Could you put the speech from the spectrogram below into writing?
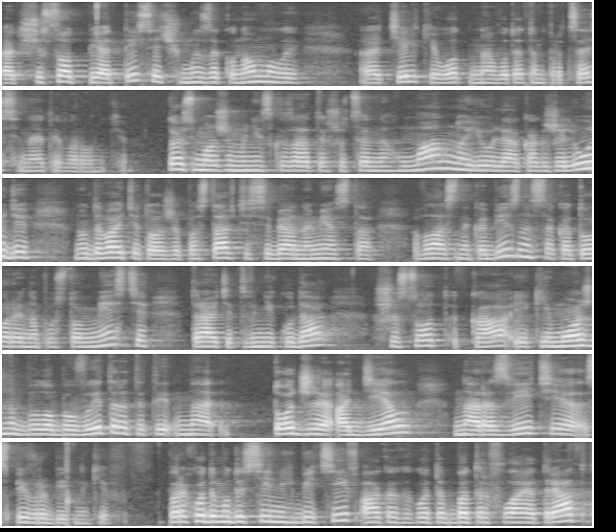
Так, 605 тисяч ми зекономили тільки от на вот этом процесі, на этой воронці. Хтось може мені сказати, що це негуманно, Юля, а як же люди? Ну давайте тоже поставьте себя на место власника бізнесу, который на пустому місці тратить в нікуди 600к, який можна було би витратити на тот же відділ на розвиття співробітників. Переходимо до сильних бійців, ака какой-то butterfly отряд.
